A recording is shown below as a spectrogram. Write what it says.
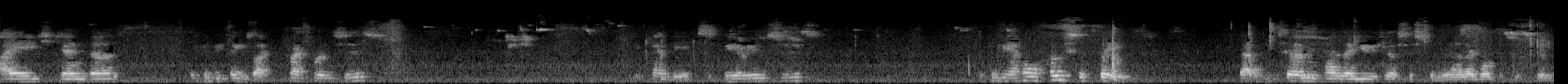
age, gender. It can be things like preferences. It can be experiences. It can be a whole host of things that will determine how they use your system and how they want the system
